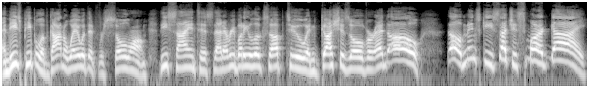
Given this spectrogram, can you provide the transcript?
And these people have gotten away with it for so long. These scientists that everybody looks up to and gushes over, and oh, oh, Minsky's such a smart guy.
